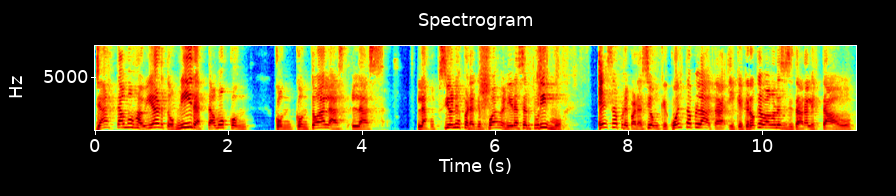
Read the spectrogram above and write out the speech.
ya estamos abiertos, mira, estamos con con, todas las, las, las opciones para que puedas venir a hacer turismo. Esa preparación que cuesta plata y que creo que van a necesitar al Estado,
